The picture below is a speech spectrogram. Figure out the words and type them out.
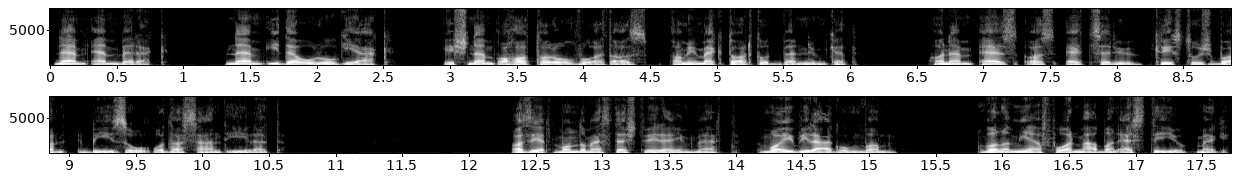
Nem emberek, nem ideológiák, és nem a hatalom volt az, ami megtartott bennünket, hanem ez az egyszerű, Krisztusban bízó, odaszánt élet. Azért mondom ezt testvéreim, mert a mai világunkban valamilyen formában ezt éljük meg,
